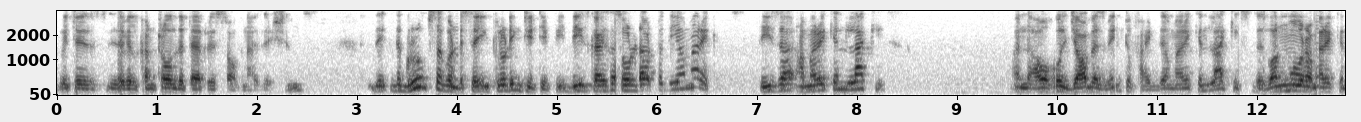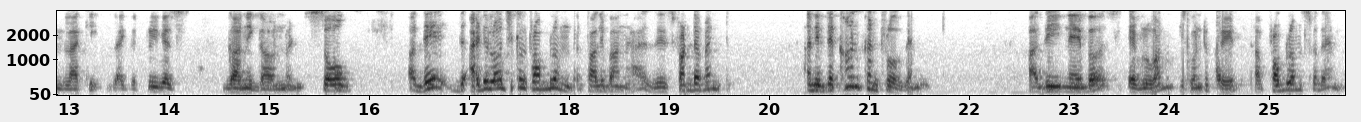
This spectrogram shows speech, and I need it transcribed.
which is they will control the terrorist organizations, the, the groups are going to say, including TTP, these guys are sold out to the Americans. These are American lackeys. And our whole job has been to fight the American lackeys. There's one more American lackey, like the previous Ghani government. So uh, they, the ideological problem that Taliban has is fundamental. And if they can't control them, the neighbors, everyone is going to create uh, problems for them.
